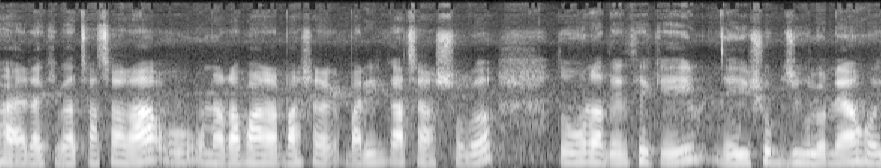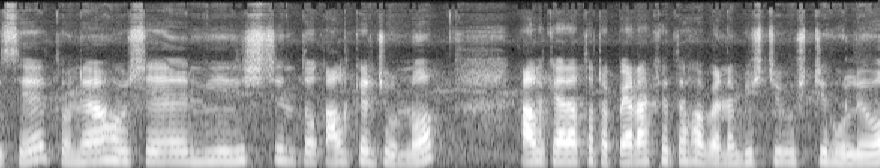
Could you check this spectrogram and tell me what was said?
ভাইয়েরা কিংবা চাচারা, ও, ওনারা বাসা বাড়ির কাছে আসলো। তো ওনাদের থেকেই এই সবজিগুলো নেওয়া হয়েছে। তো নেওয়া হয়েছে নিয়ে নিশ্চিন্ত কালকের জন্য। কালকে আর এতটা প্যারা খেতে হবে না, বৃষ্টি বৃষ্টি হলেও।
